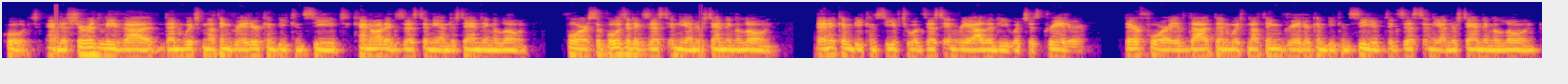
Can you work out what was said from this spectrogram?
Quote, and assuredly that, than which nothing greater can be conceived, cannot exist in the understanding alone. For suppose it exists in the understanding alone, then it can be conceived to exist in reality which is greater. Therefore, if that than which nothing greater can be conceived exists in the understanding alone,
